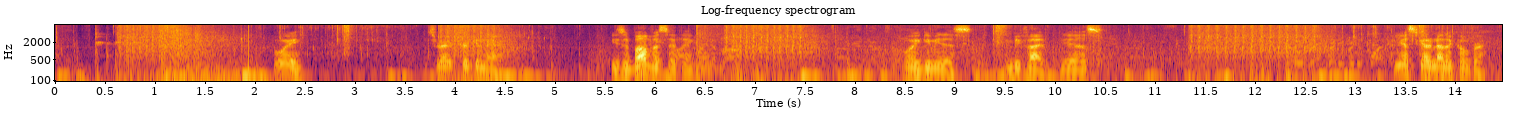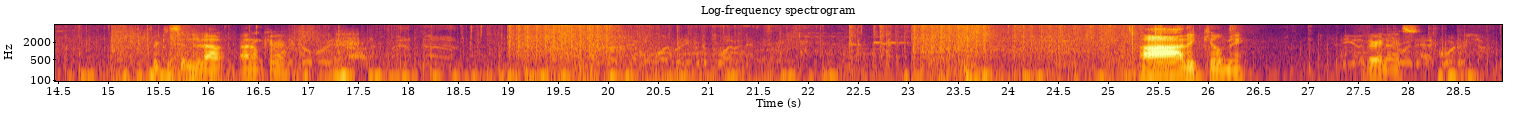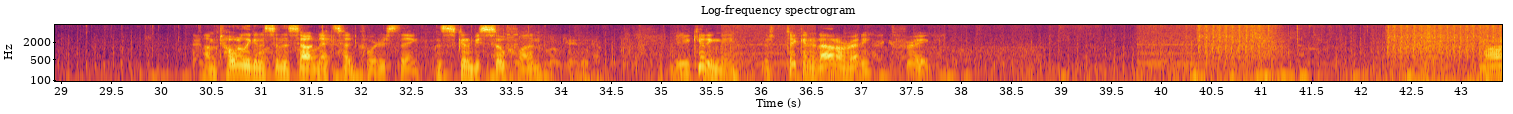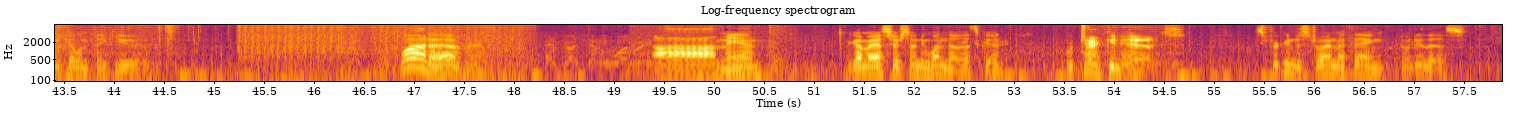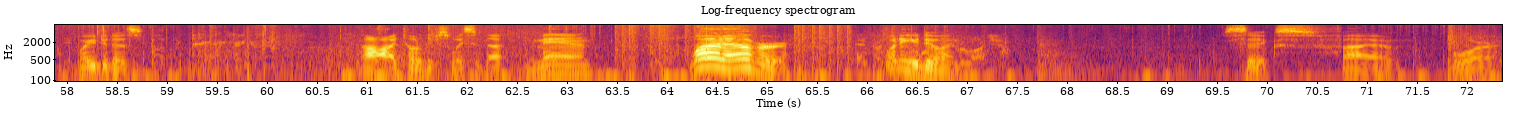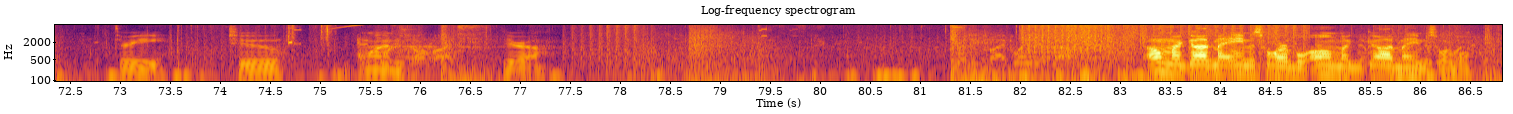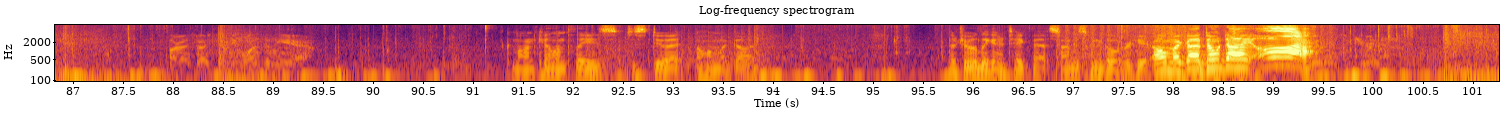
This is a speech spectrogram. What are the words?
Oi. It's right freaking there. He's above us, I think. Oi, give me this. MP5. Yes. Yes, got another Cobra. Freaking send it out. I don't care. Cobra inbound. 71 ready for deployment. Ah, they killed me. The enemy Very nice. I'm totally gonna send this out next headquarters thing. This is gonna be so fun. Are you kidding me? They're taking it out already? Freak. Come on, kill him, thank you. Whatever. Ah, man. I got my SR-71 though, that's good. We're taking hits! He's freaking destroying my thing. Don't do this. Why you do this? Ah, I totally just wasted that. Man. Whatever! What are you doing? Six, five, four, three, two, one, zero. Oh my god, my aim is horrible. Oh my god, my aim is horrible. Come on, kill him, please. Just do it. Oh my god. They're totally gonna take that, so I'm just gonna go over here. Oh my god, don't die! Ah!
